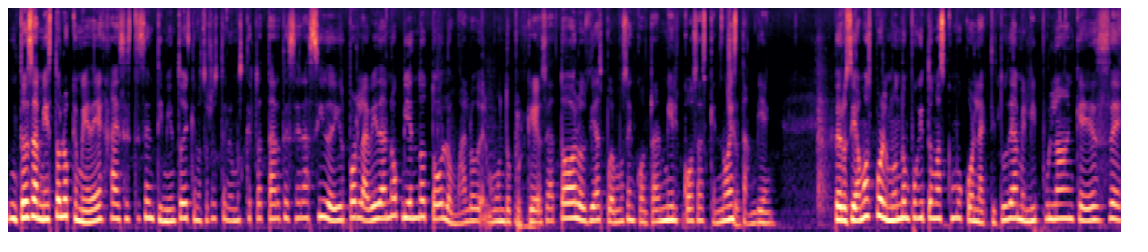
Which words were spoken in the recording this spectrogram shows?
Entonces a mí esto lo que me deja es este sentimiento de que nosotros tenemos que tratar de ser así, de ir por la vida no viendo todo lo malo del mundo, porque, o sea, todos los días podemos encontrar mil cosas que no Sí. están bien. Pero si vamos por el mundo un poquito más como con la actitud de Amélie Poulain, que es, eh,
